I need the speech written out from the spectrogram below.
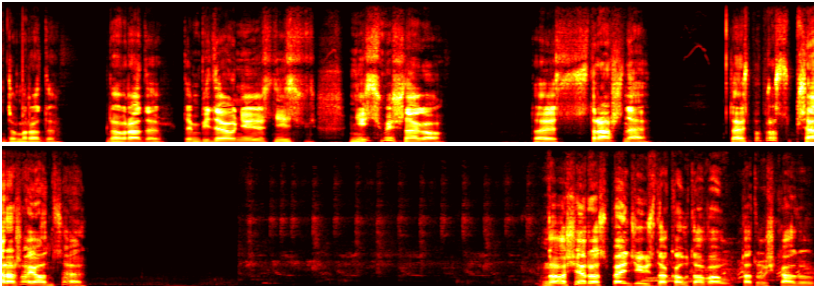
Dam radę. Dam radę. W tym wideo nie jest nic, nic śmiesznego. To jest straszne. To jest po prostu przerażające. No się rozpędził i znokautował tatuśka. No.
